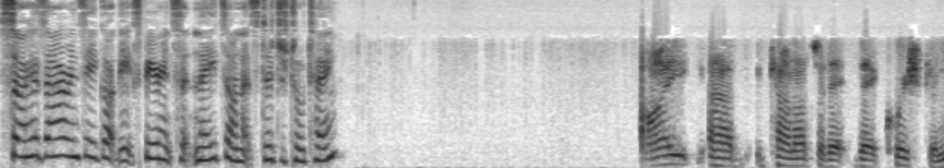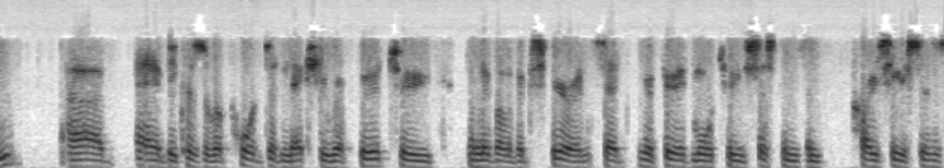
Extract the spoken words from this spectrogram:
So has RNZ got the experience it needs on its digital team? I uh, can't answer that, that question uh, because the report didn't actually refer to the level of experience. It referred more to systems and processes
